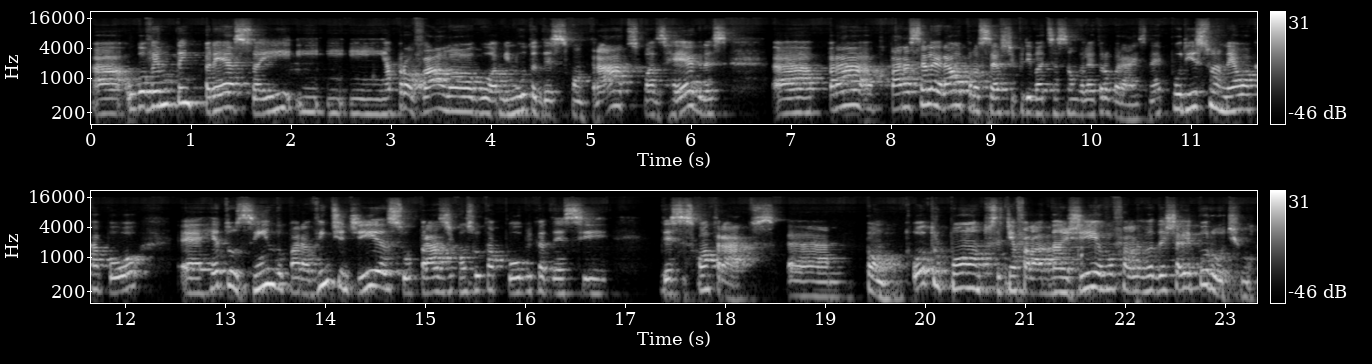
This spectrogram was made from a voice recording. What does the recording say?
Ah, o governo tem pressa aí em, em, em, aprovar logo a minuta desses contratos, com as regras, ah, para acelerar o processo de privatização da Eletrobras. Né? Por isso, a ANEL acabou é, reduzindo para 20 dias o prazo de consulta pública desse, desses contratos. Ah, bom, outro ponto, você tinha falado da Angi, eu vou, falar, vou deixar ele por último.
